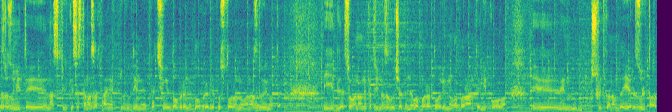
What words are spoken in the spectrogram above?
зрозуміти, наскільки система згортання людини працює добре, недобре, в яку сторону вона здвинута. І для цього нам не потрібно залучати ні лабораторію, ні лаборанти, нікого. І він швидко нам дає результат.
